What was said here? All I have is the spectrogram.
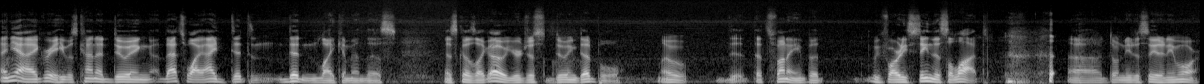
And yeah, I agree. He was kind of doing. That's why I didn't didn't like him in this. It's because like, oh, you're just doing Deadpool. Oh, th- that's funny, but we've already seen this a lot. uh, don't need to see it anymore.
